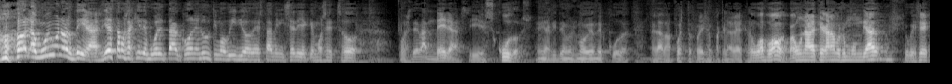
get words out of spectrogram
Hola, muy buenos días. Ya estamos aquí de vuelta con el último vídeo de esta miniserie que hemos hecho pues de banderas y escudos. Mira, aquí tenemos un de escudos. Me la puesto por eso, para que la veas. Guapo, para una vez que ganamos un mundial, yo qué sé.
